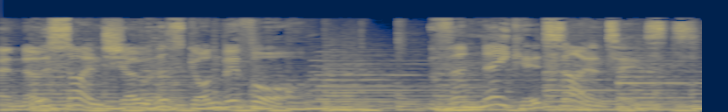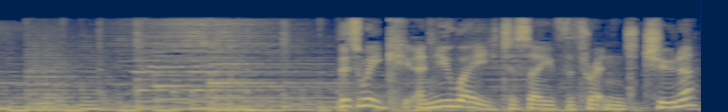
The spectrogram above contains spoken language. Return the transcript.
Where no science show has gone before. The Naked Scientists. This week, a new way to save the threatened tuna,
